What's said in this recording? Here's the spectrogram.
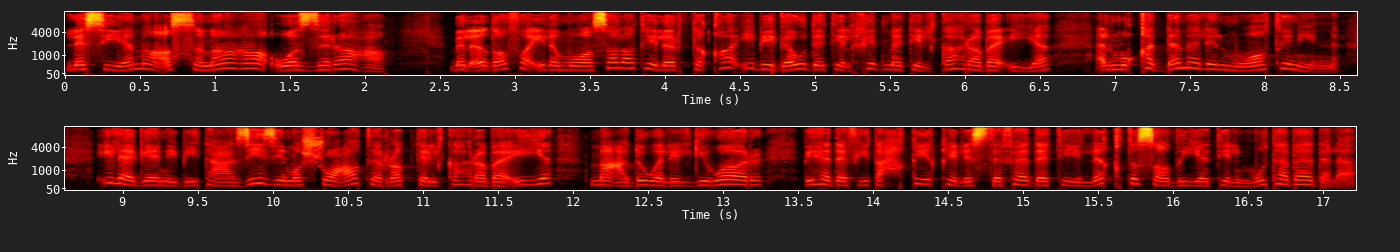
لا سيما الصناعة والزراعة. بالإضافة إلى مواصلة الارتقاء بجودة الخدمة الكهربائية المقدمة للمواطنين. إلى جانب تعزيز مشروعات الربط الكهربائي مع دول الجوار بهدف تحقيق الاستفادة الاقتصادية المتبادلة.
